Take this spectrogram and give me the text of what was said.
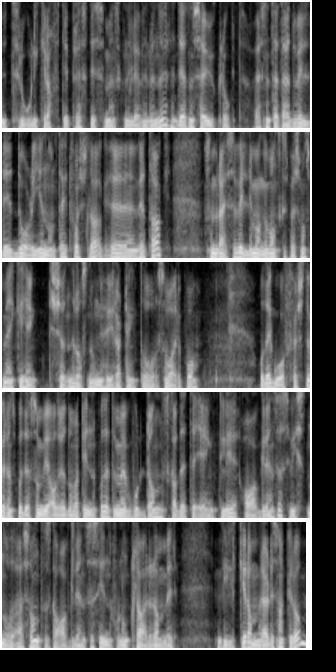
utrolig kraftig press disse menneskene lever under, det syns jeg er uklokt. Jeg syns dette er et veldig dårlig gjennomtenkt forslag, eh, vedtak, som reiser veldig mange vanskelige spørsmål som jeg ikke skjønner hvordan Unge Høyre har tenkt å svare på. Og Det går først og fremst på det som vi allerede har vært inne på, dette med hvordan skal dette egentlig avgrenses, hvis det nå er sant, det skal avgrenses innenfor noen klare rammer. Hvilke rammer er det de snakker om?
